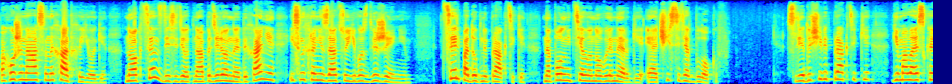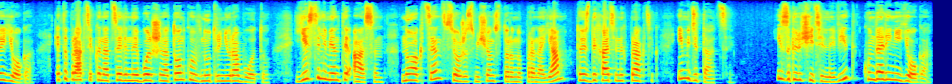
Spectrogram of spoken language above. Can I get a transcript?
похожи на асаны хатха-йоги, но акцент здесь идет на определенное дыхание и синхронизацию его с движением. Цель подобной практики – наполнить тело новой энергией и очистить от блоков. Следующий вид практики – гималайская йога – эта практика, нацеленная больше на тонкую внутреннюю работу. Есть элементы асан, но акцент все же смещен в сторону пранаям, то есть дыхательных практик, и медитации. И заключительный вид – кундалини-йога.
